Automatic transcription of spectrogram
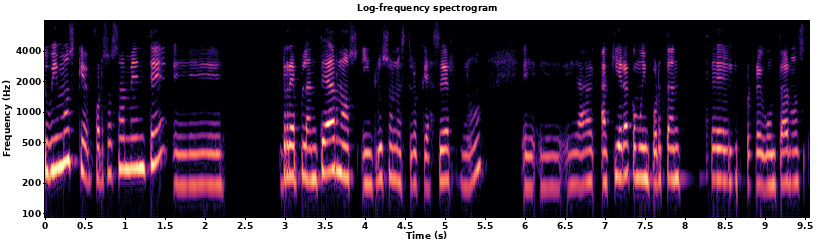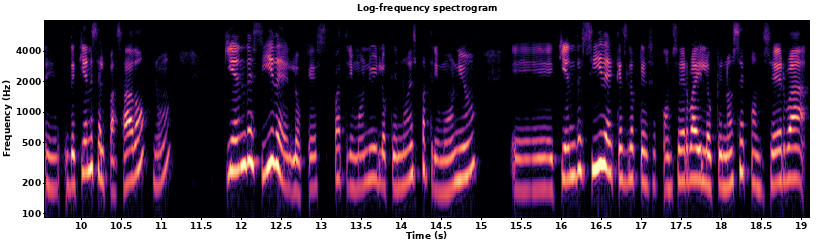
tuvimos que forzosamente eh, replantearnos incluso nuestro quehacer, ¿no? Eh, eh, aquí era como importante preguntarnos de quién es el pasado, ¿no? ¿Quién decide lo que es patrimonio y lo que no es patrimonio? ¿Quién decide qué es lo que se conserva y lo que no se conserva?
